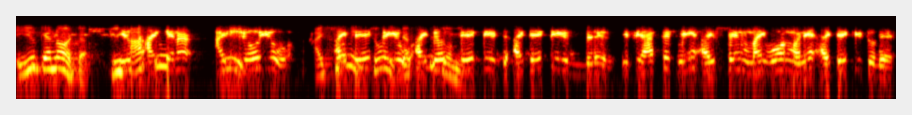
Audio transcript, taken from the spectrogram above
You cannot. You have I to. cannot. I Please. show you. I show I me. take to you. I just me. take it. I take it there. If you accept me, I spend my own money. I take it to there.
